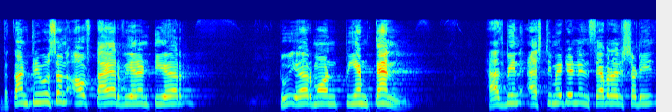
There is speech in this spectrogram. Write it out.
The contribution of tire wear and tear to airborne PM10 has been estimated in several studies,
